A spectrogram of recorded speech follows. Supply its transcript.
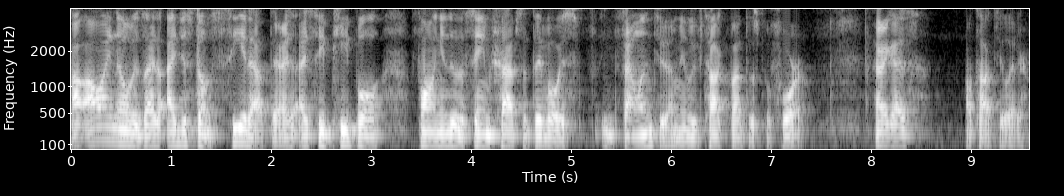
All I know is I, I just don't see it out there. I, I see people falling into the same traps that they've always f- fell into. I mean, we've talked about this before. All right, guys, I'll talk to you later.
